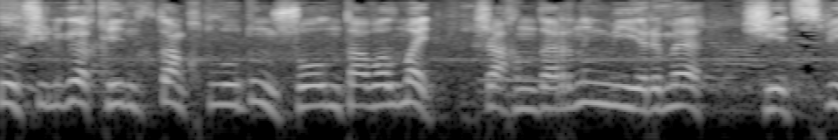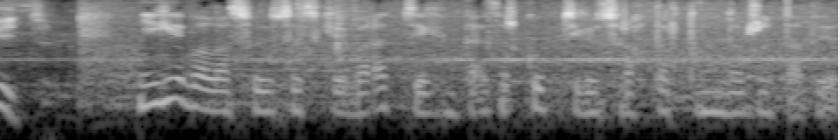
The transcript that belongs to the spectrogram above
көпшілігі қиындықтан құтылудың жолын таба алмайды жақындарының мейірімі жетіспейді. Неге бала суицидке барады деген қазір көптеген сұрақтар туындап жатады.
